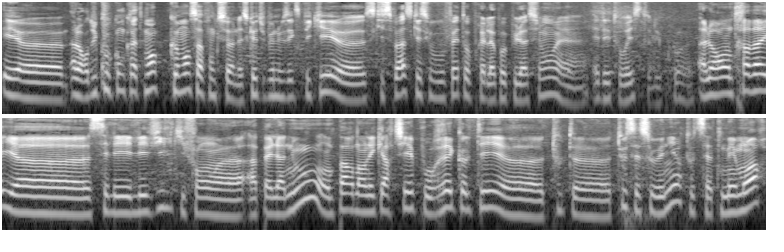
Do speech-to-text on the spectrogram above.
Et euh, alors, du coup, concrètement, comment ça fonctionne? Est-ce que tu peux nous expliquer euh, ce qui se passe? Qu'est-ce que vous faites auprès de la population et, et des touristes, du coup? Alors on travaille, euh, c'est les, les villes qui font euh, appel à nous. On part dans les quartiers pour récolter euh, toutes, euh, tous ces souvenirs, toute cette mémoire.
